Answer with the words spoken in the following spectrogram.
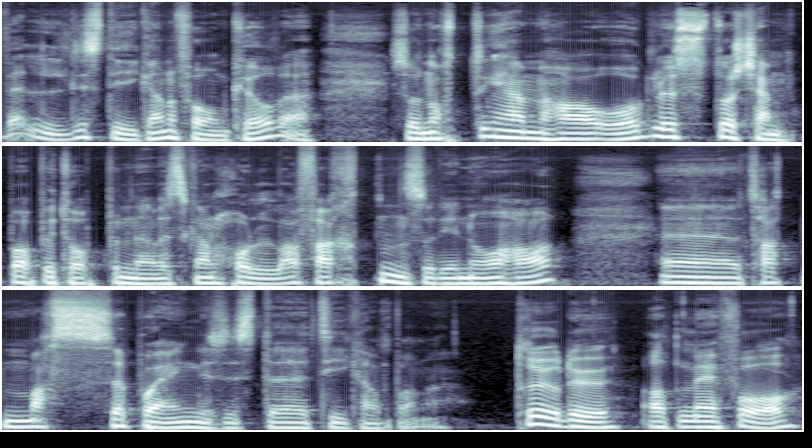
veldig stigende formkurve. Så Nottingham har òg lyst til å kjempe opp i toppen der, hvis de kan holde farten som de nå har. Uh, tatt masse poeng de siste ti kampene. Tror du at vi får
